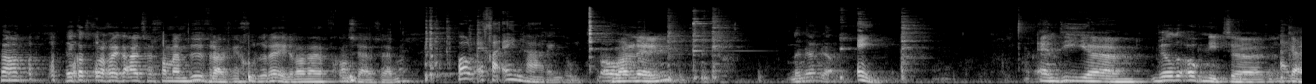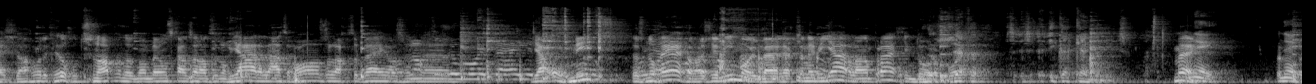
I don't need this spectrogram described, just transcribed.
Nou, ik had vorige week een uitvaart van mijn buurvrouw in Goede Reden, waar wij een vakantiehuis hebben. Paul, ik ga één haring doen. Maar alleen, Neem je hem, ja. Eén. en die eh, wilde ook niet eh, een kijkdag, wat ik heel goed snap. Want dan bij ons gaan ze dan altijd nog jaren later, oh, ze lag erbij als een... lag er eh, zo mooi bij. je- Ja, of niet. Dat is nog erger. Als je er niet mooi bij legt, dan heb je jarenlang een praatje in het dorp. ze hoor. zeggen, ze- ze- ik herken je niet. Nee. Nee. Nee.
